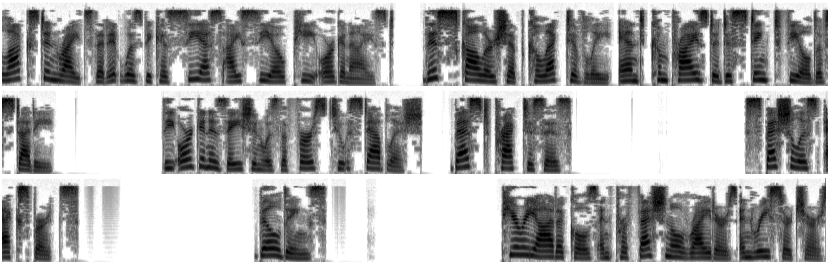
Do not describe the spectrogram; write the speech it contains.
Loxton writes that it was because CSICOP organized this scholarship collectively and comprised a distinct field of study. The organization was the first to establish best practices specialist experts buildings periodicals and professional writers and researchers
